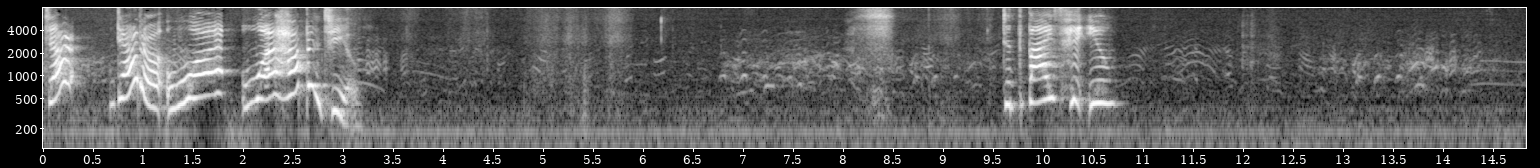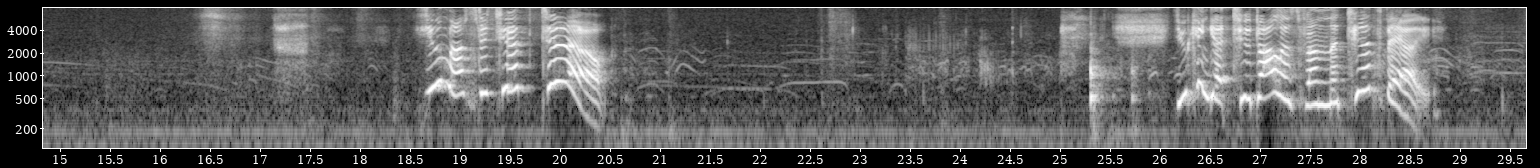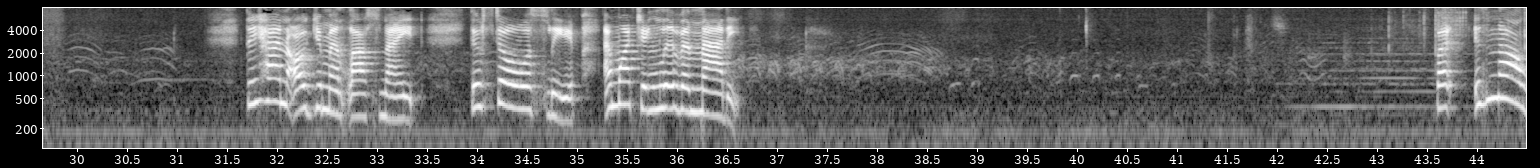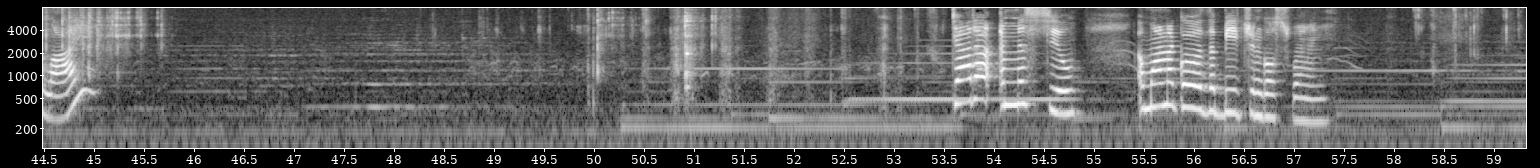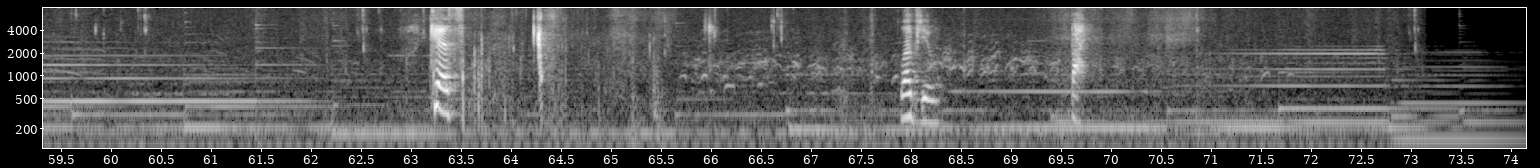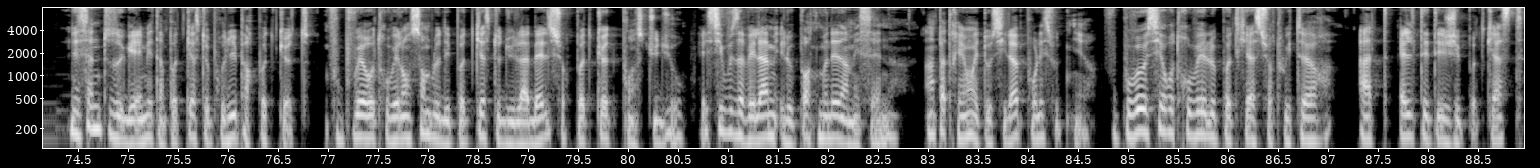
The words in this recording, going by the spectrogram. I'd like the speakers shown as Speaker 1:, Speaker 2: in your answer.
Speaker 1: Dada, what what happened to you? Did the buys hit you? You lost a tooth too. You can get two dollars from the tooth fairy. They had an argument last night. They're still asleep. I'm watching Liv and Maddie. But isn't that a lie? Dada, I miss you. I want to go to the beach and go swimming. Kiss. Love you. Bye.
Speaker 2: Listen to the Game est un podcast produit par Podcut. Vous pouvez retrouver l'ensemble des podcasts du label sur podcut.studio. Et si vous avez l'âme et le porte-monnaie d'un mécène, un Patreon est aussi là pour les soutenir. Vous pouvez aussi retrouver le podcast sur Twitter, at LTTG Podcast,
